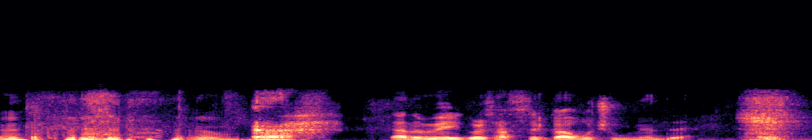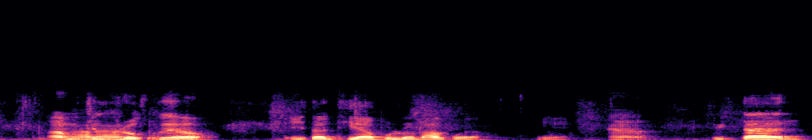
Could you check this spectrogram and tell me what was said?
음. 나는 왜 이걸 샀을까 하고 죽으면 돼 아무튼 아, 그렇고요 일단 디아블로를 하고요. 예. 어, 일단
